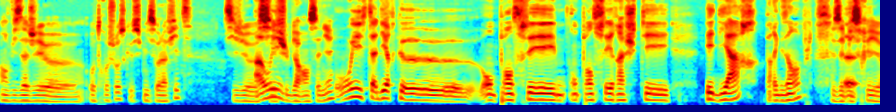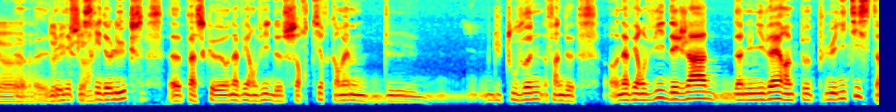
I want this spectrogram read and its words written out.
envisagé euh, autre chose que Smith Lafitte si, je, ah si je suis bien renseigné? Oui, c'est-à-dire que euh, on pensait, on pensait racheter et Diar, par exemple. Les épiceries de luxe. Les épiceries de luxe, parce qu'on avait envie de sortir quand même du, du tout ven, enfin de, on avait envie déjà d'un univers un peu plus élitiste.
